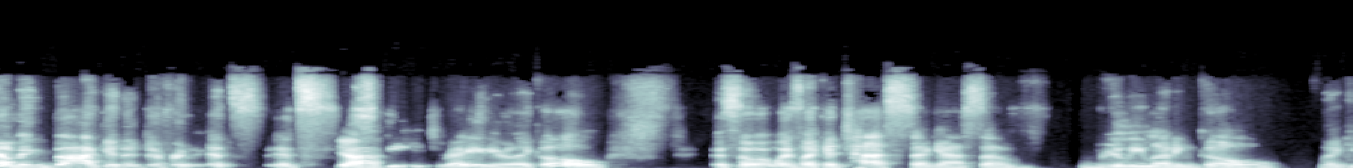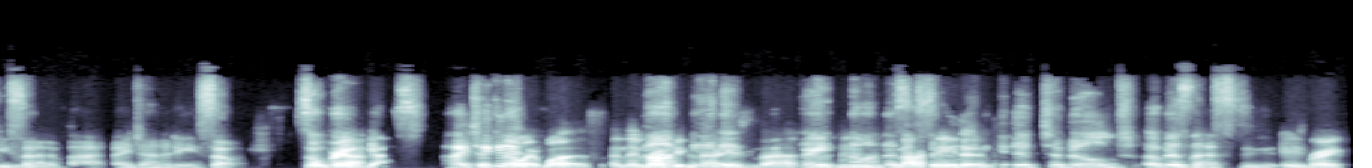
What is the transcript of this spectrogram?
coming back in a different it's it's yeah sweet, right? You're like, oh. So it was like a test, I guess, of really letting go, like mm-hmm. you said, mm-hmm. of that identity. So so great, yeah. yes. High ticket. No, it was. And then recognize needed, that right? Mm-hmm, not not needed. needed to build a business. It, right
